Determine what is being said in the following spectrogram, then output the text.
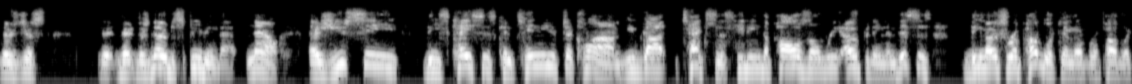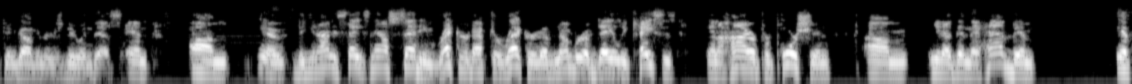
there's just there, there's no disputing that. Now, as you see these cases continue to climb, you've got Texas hitting the pause on reopening, and this is the most Republican of Republican governors doing this. And, um, you know, the United States now setting record after record of number of daily cases in a higher proportion, um, you know, than they have been. If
